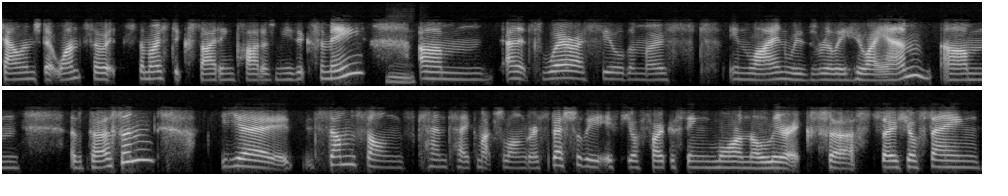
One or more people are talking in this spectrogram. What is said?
challenged at once. So it's the most exciting part of music for me. Mm. Um, and it's where I feel the most in line with really who I am. Um, as a person. Yeah, some songs can take much longer, especially if you're focusing more on the lyrics first. So if you're saying,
